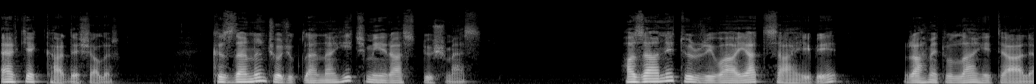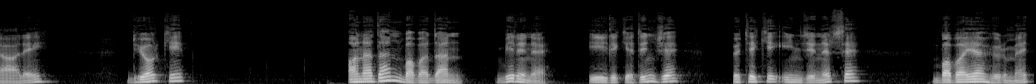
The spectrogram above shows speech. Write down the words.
erkek kardeş alır. Kızlarının çocuklarına hiç miras düşmez. Hazane tür rivayat sahibi rahmetullahi teala aleyh diyor ki anadan babadan birine iyilik edince öteki incinirse babaya hürmet,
